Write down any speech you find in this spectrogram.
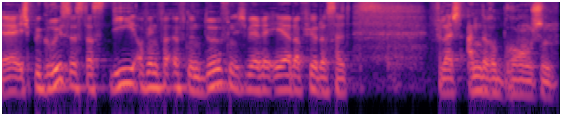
ja, ich begrüße es, dass die auf jeden Fall öffnen dürfen. Ich wäre eher dafür, dass halt vielleicht andere Branchen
